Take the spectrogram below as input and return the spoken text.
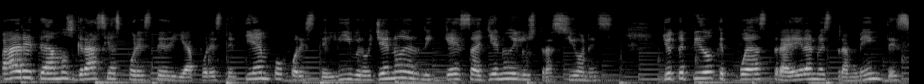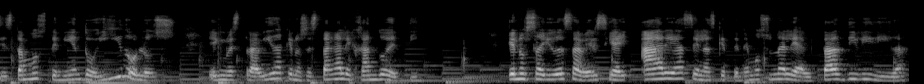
Padre, te damos gracias por este día, por este tiempo, por este libro lleno de riqueza, lleno de ilustraciones. Yo te pido que puedas traer a nuestra mente si estamos teniendo ídolos en nuestra vida que nos están alejando de ti que nos ayude a saber si hay áreas en las que tenemos una lealtad dividida,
